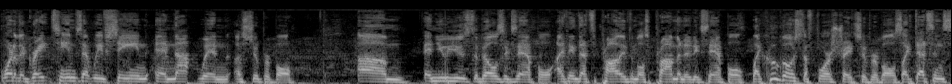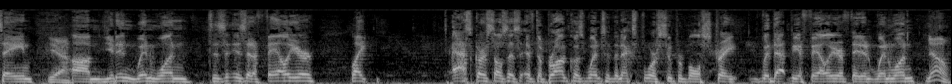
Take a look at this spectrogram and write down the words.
one of the great teams that we've seen and not win a Super Bowl. Um, and you use the Bills example. I think that's probably the most prominent example. Like, who goes to four straight Super Bowls? Like, that's insane. Yeah. Um, you didn't win one. Is, is it a failure? Like, ask ourselves this: If the Broncos went to the next four Super Bowls straight, would that be a failure if they didn't win one? No,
